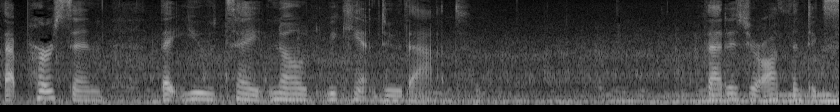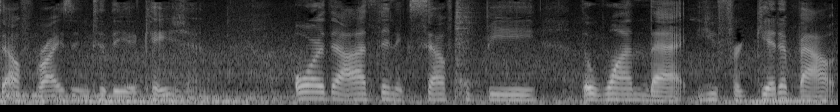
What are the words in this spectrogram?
That person that you say no we can't do that. That is your authentic self rising to the occasion or the authentic self could be the one that you forget about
